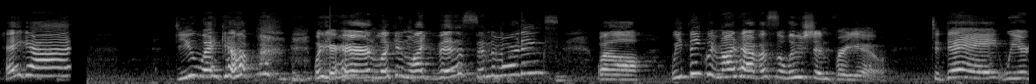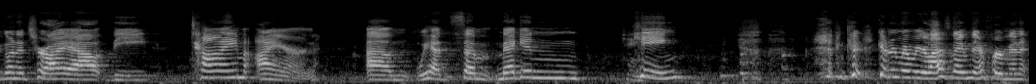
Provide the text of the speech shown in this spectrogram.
Hey guys! Do you wake up with your hair looking like this in the mornings? Well, we think we might have a solution for you. Today, we are going to try out the Tyme Iron. Um, we had some Megan King. Couldn't remember your last name there for a minute.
